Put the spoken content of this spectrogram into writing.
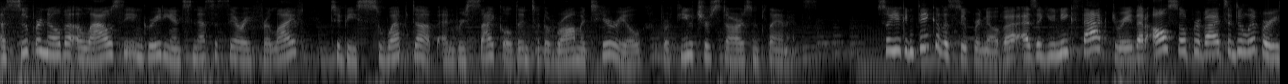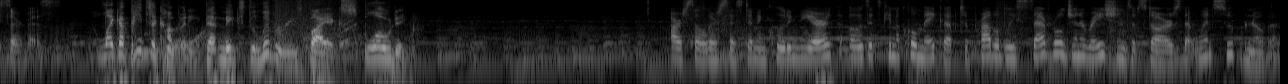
a supernova allows the ingredients necessary for life to be swept up and recycled into the raw material for future stars and planets. So you can think of a supernova as a unique factory that also provides a delivery service. Like a pizza company that makes deliveries by exploding. Our solar system, including the Earth, owes its chemical makeup to probably several generations of stars that went supernova.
